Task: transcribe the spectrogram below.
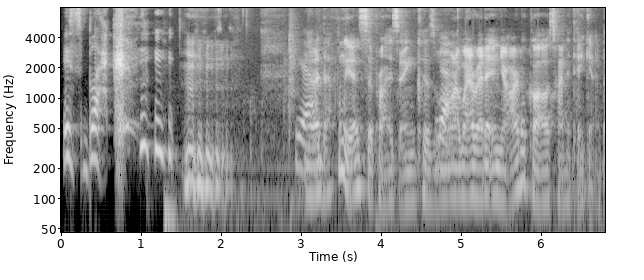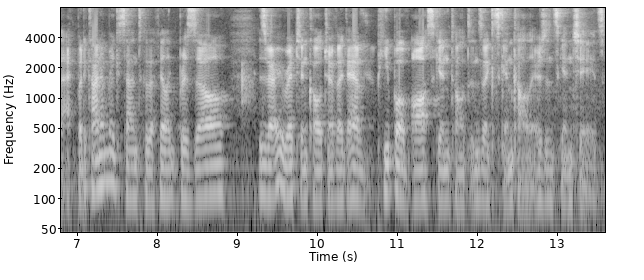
is black. Yeah, that definitely is surprising because yeah. when, when, I read it in your article, I was kind of taken aback. But it kind of makes sense because I feel like Brazil is very rich in culture. I feel like they have people of all skin tones and like skin colors and skin shades.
